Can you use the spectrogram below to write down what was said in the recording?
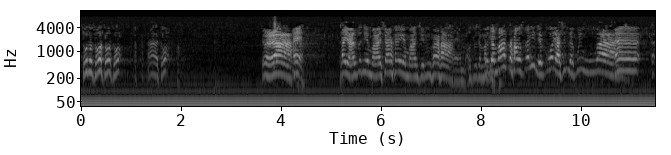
坐坐坐坐坐，啊坐，九儿啊！哎，看样子你蛮想很也蛮勤快哈。哎，毛主任嘛这，个马子好生意的果呀，现在归屋啊。呃，呃呃，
